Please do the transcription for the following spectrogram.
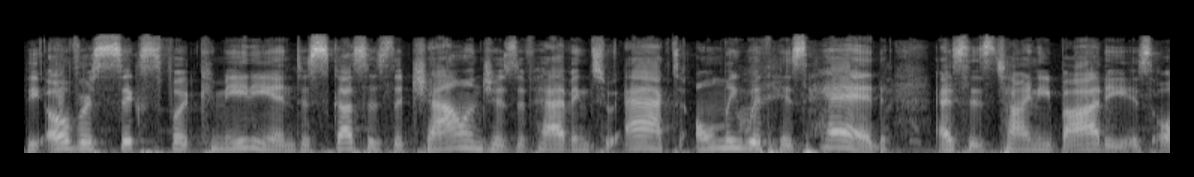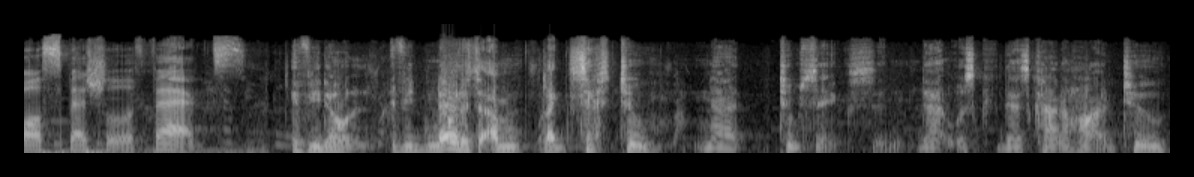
The over six foot comedian discusses the challenges of having to act only with his head, as his tiny body is all special effects. If you don't, if you notice, I'm like six two, not two six, and that was that's kind of hard too.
